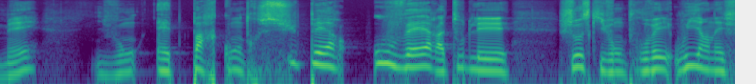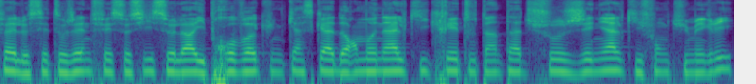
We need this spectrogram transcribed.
Mais ils vont être par contre super ouverts à toutes les, Choses qui vont prouver, oui, en effet, le cétogène fait ceci, cela, il provoque une cascade hormonale qui crée tout un tas de choses géniales qui font que tu maigris.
